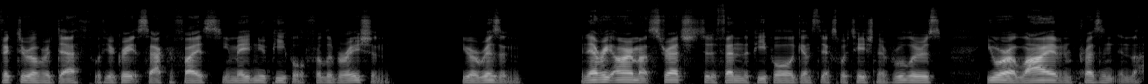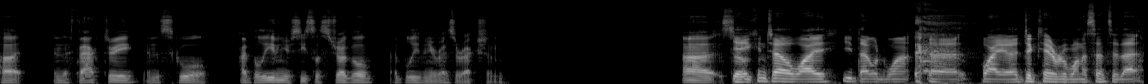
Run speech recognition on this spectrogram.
victor over death. With your great sacrifice, you made new people for liberation. You are risen. In every arm outstretched to defend the people against the exploitation of rulers, you are alive and present in the hut, in the factory, in the school. I believe in your ceaseless struggle. I believe in your resurrection. Uh, so yeah, you can tell why that would want uh, why a dictator would want to censor that.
